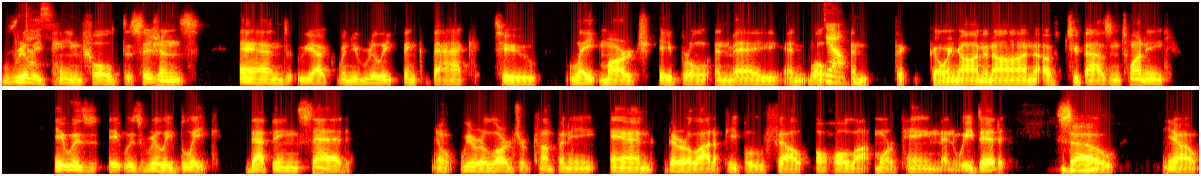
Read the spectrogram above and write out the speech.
really yes. painful decisions. And yeah, when you really think back to late March, April, and May, and well, yeah. and the, going on and on of 2020, it was it was really bleak. That being said, you know, we were a larger company and there are a lot of people who felt a whole lot more pain than we did. Mm-hmm. So, you know,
